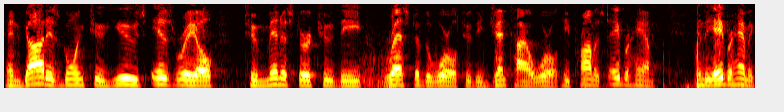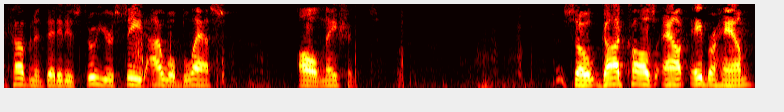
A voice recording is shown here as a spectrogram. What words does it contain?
and God is going to use Israel to minister to the rest of the world, to the Gentile world. He promised Abraham in the Abrahamic covenant that it is through your seed I will bless all nations. So God calls out Abraham,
